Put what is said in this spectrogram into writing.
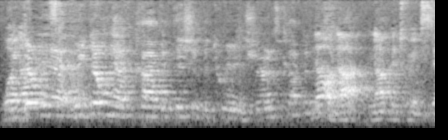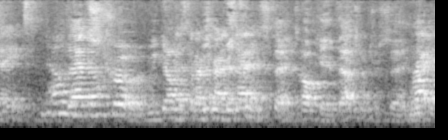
We Well, no, don't it's have, we don't have competition between insurance companies? No, not, not between states. No, we That's don't. true, we don't. That's what I'm trying to between say. states. Okay, if that's what you're saying. Right,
